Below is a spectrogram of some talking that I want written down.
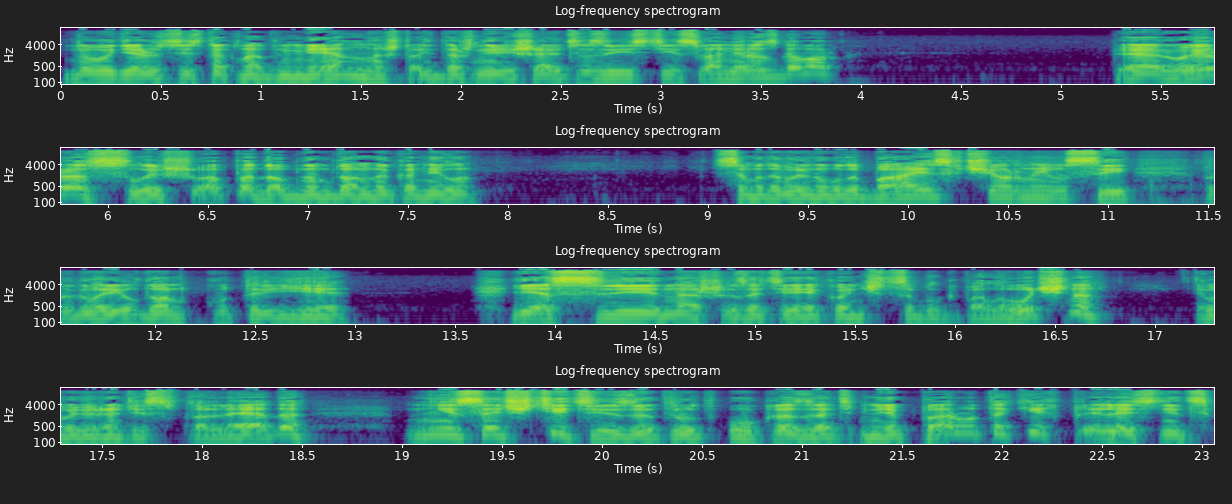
но вы держитесь так надменно, что они даже не решаются завести с вами разговор. Первый раз слышу о подобном, Донна Камила самодовольно улыбаясь в черные усы, проговорил Дон Кутерье. «Если наша затея кончится благополучно, и вы вернетесь в Толедо, не сочтите за труд указать мне пару таких прелестниц,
